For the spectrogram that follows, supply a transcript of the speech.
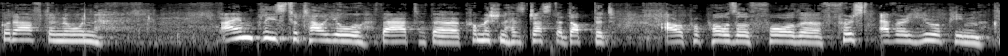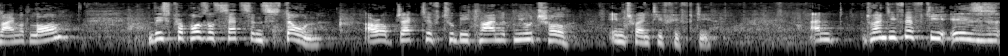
Good afternoon. I'm pleased to tell you that the Commission has just adopted our proposal for the first ever European climate law. This proposal sets in stone our objective to be climate neutral in 2050. And 2050 is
